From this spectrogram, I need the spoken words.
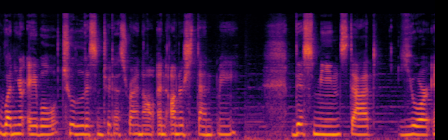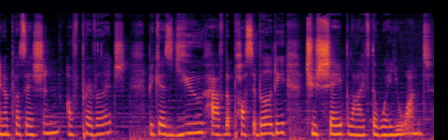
when you're able to listen to this right now and understand me. This means that you're in a position of privilege because you have the possibility to shape life the way you want.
